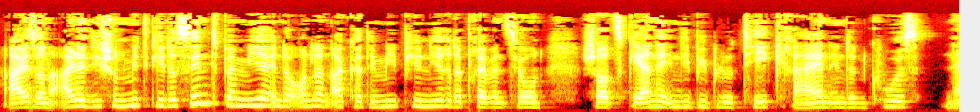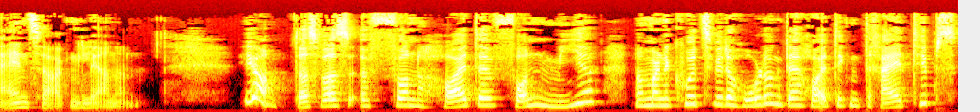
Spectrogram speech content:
Also an alle, die schon Mitglieder sind bei mir in der Online-Akademie Pioniere der Prävention, schaut's gerne in die Bibliothek rein, in den Kurs Nein sagen lernen. Ja, das war's von heute von mir. Nochmal eine kurze Wiederholung der heutigen drei Tipps.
